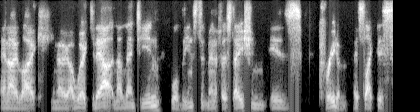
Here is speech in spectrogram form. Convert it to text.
and I like, you know, I worked it out and I lent in. Well, the instant manifestation is freedom. It's like this,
